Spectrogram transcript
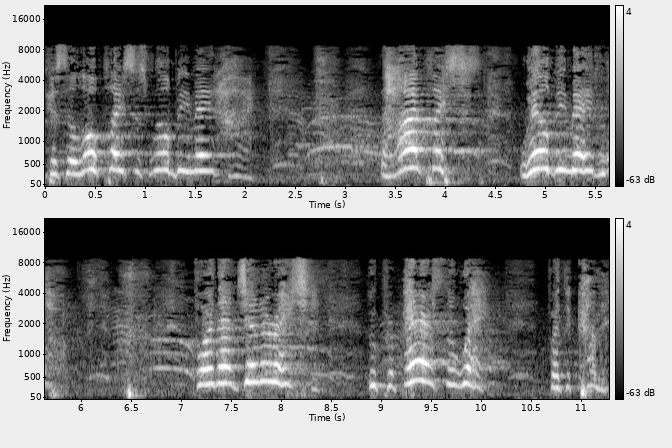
Because the low places will be made high, the high places will be made low for that generation who prepares the way for the coming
